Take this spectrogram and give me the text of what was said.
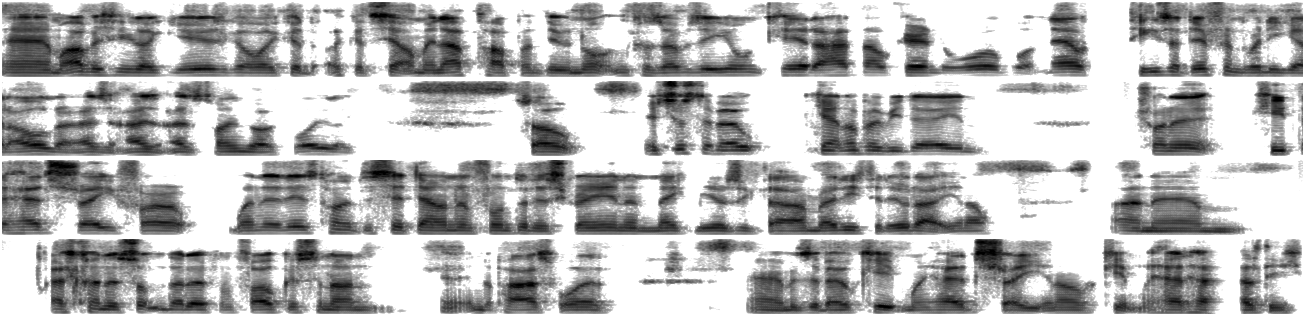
Um, obviously, like years ago, I could I could sit on my laptop and do nothing because I was a young kid. I had no care in the world. But now things are different when you get older, as as, as time goes by. Like, so it's just about getting up every day and trying to keep the head straight for when it is time to sit down in front of the screen and make music that I'm ready to do that, you know. And um, that's kind of something that I've been focusing on in the past while. Um, is about keeping my head straight, you know, keep my head healthy.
